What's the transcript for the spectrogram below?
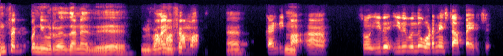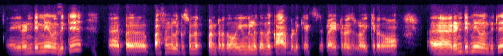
இன்ஃபெக்ட் பண்ணி விடுறது தானே இது? கண்டிப்பா சோ இது இது வந்து உடனே ஸ்டாப் ஆயிருச்சு. ரெண்டுமே வந்துட்டு இப்ப பசங்களுக்கு சுனத் பண்றதும் இவங்களுக்கு வந்து கார்பனிக் ஆக்சைடு கிளைட்ரஸ்ல வைக்கிறதும் ரெண்டுமே வந்துட்டு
